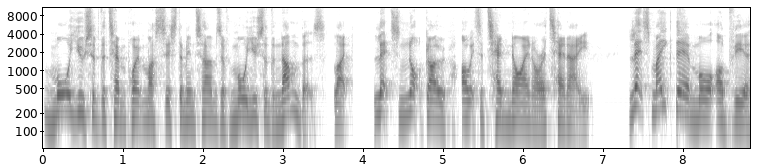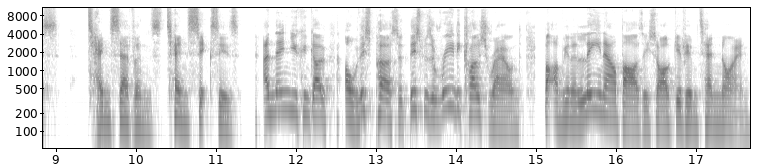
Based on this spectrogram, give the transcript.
more use of the 10 point must system in terms of more use of the numbers. Like, let's not go, oh, it's a 10 9 or a 10 8. Let's make there more obvious 10 sevens, 10 sixes. And then you can go, oh, this person, this was a really close round, but I'm going to lean Albazi, so I'll give him 10 9.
